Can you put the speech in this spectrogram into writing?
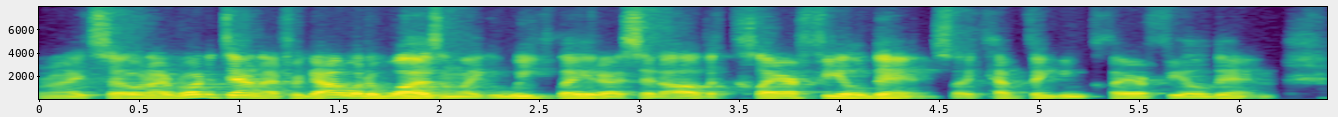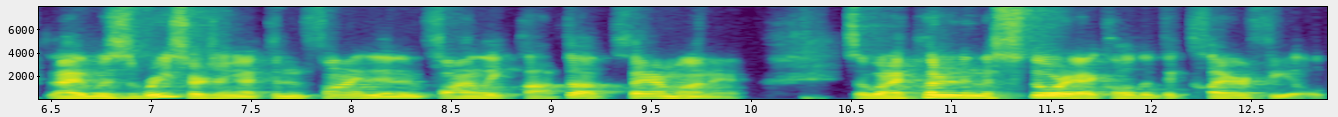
Right. So when I wrote it down, I forgot what it was. And like a week later, I said, oh, the Clarefield Inn. So I kept thinking Clarefield Inn. And I was researching, I couldn't find it. And it finally popped up Claremont Inn. So when I put it in the story, I called it the Clarefield.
